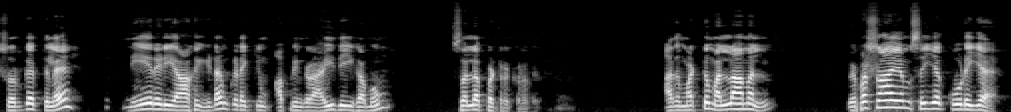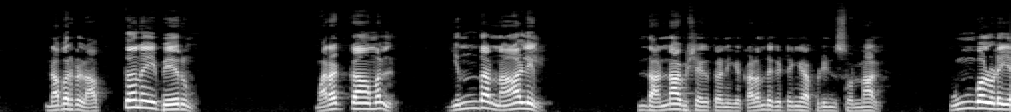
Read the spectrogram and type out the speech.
சொர்க்கத்தில் நேரடியாக இடம் கிடைக்கும் அப்படிங்கிற ஐதீகமும் சொல்லப்பட்டிருக்கிறது. அது மட்டுமல்லாமல் விவசாயம் செய்யக்கூடிய நபர்கள் அத்தனை பேரும் மறக்காமல் இந்த நாளில் இந்த அன்னாபிஷேகத்தில் நீங்கள் கலந்துக்கிட்டீங்க அப்படின்னு சொன்னால் உங்களுடைய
